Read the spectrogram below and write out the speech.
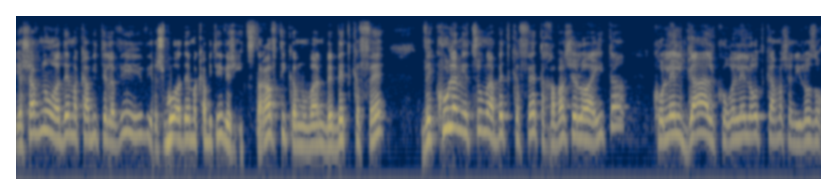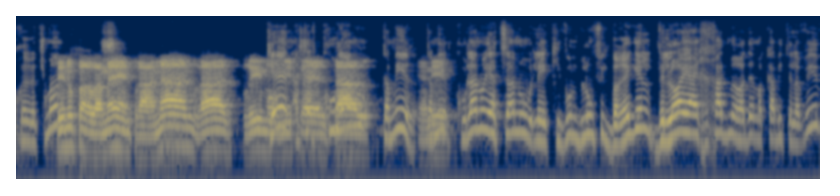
ישבנו אוהדי מכבי תל אביב, ישבו אוהדי מכבי תל אביב, הצטרפתי כמובן בבית קפה, וכולם יצאו מהבית קפה, אתה חבל שלא היית, כולל גל, כולל עוד כמה שאני לא זוכר את שמם. עשינו פרלמנט, רענן, רז, פרימו, כן, מיכאל, עכשיו כולנו, תמיר, תמיר, כולנו יצאנו לכיוון בלומפילד ברגל, ולא היה אחד מאוהדי מכבי תל אביב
